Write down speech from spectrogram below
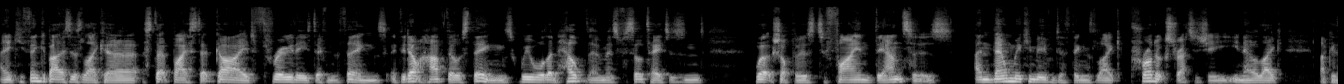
And if you think about this as like a step by step guide through these different things, if they don't have those things, we will then help them as facilitators and workshoppers to find the answers. And then we can move into things like product strategy, you know, like like a,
